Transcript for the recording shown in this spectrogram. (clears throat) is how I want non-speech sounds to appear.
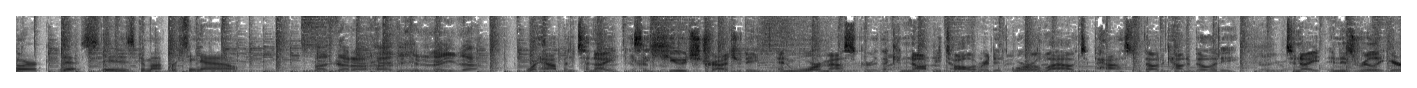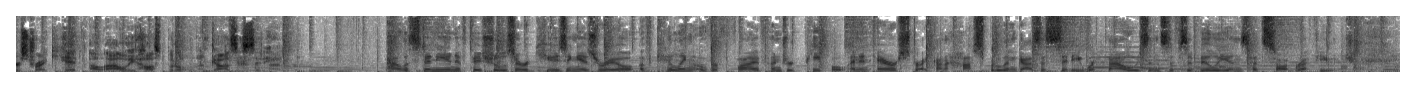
From New York, this is Democracy Now! What happened tonight is a huge tragedy and war massacre that cannot be tolerated or allowed to pass without accountability. Tonight, an Israeli airstrike hit Al Ahli Hospital in Gaza City. Palestinian officials are accusing Israel of killing over 500 people in an airstrike on a hospital in Gaza City where thousands of civilians had sought refuge.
